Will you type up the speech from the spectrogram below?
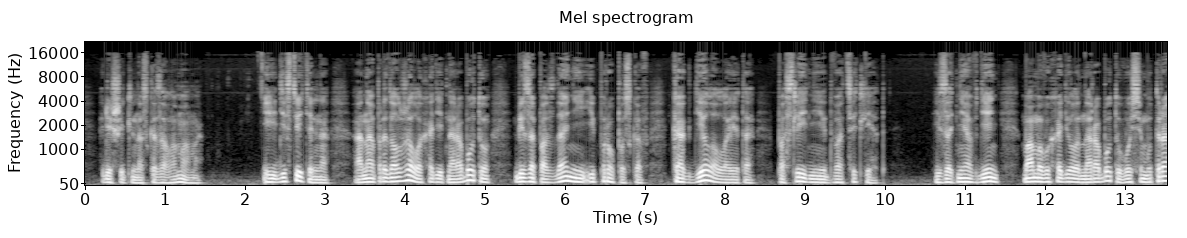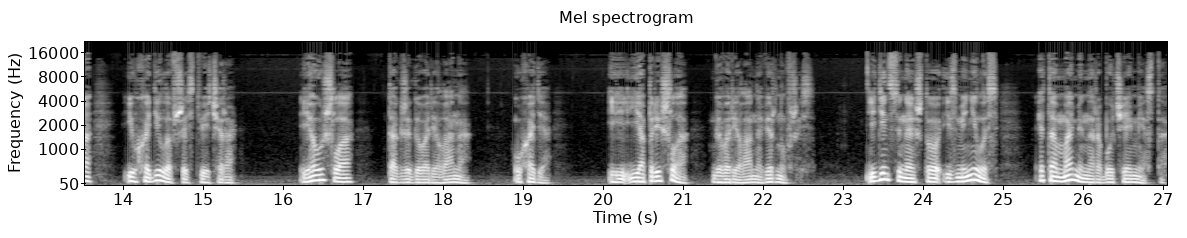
— решительно сказала мама. И действительно, она продолжала ходить на работу без опозданий и пропусков, как делала это последние 20 лет. Изо дня в день мама выходила на работу в 8 утра и уходила в 6 вечера. «Я ушла», — также говорила она, уходя. «И я пришла», — говорила она, вернувшись. Единственное, что изменилось, — это мамино рабочее место.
